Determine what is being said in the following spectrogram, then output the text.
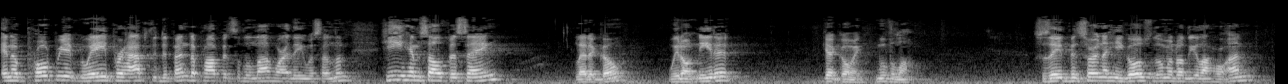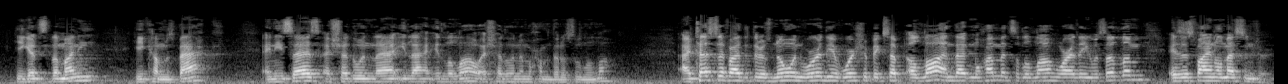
an appropriate way perhaps to defend the Prophet sallallahu alaihi wasallam. He himself is saying, let it go. We don't need it. Get going. Move along. So Zayd bin Surna, he goes to Umar radiallahu an, he gets the money, he comes back, and he says, Ashhadu an la ilaha illallah wa ashhadu anna Muhammad Rasulullah. I testify that there is no one worthy of worship except Allah and that Muhammad sallallahu alaihi wasallam is his final messenger.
